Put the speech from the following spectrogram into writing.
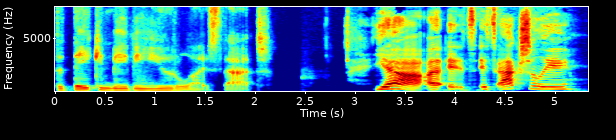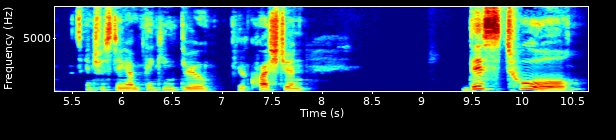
that they can maybe utilize that. Yeah it's it's actually it's interesting i'm thinking through your question. This tool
